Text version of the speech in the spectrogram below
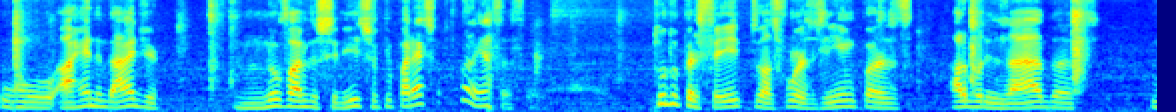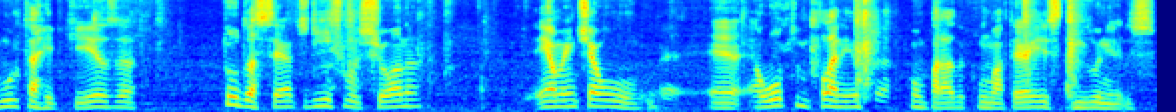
o, a realidade no Vale do Silício que parece outro planeta. Assim. Tudo perfeito, as ruas limpas, arborizadas, muita riqueza, tudo dá certo, tudo funciona. realmente é, um, é, é outro planeta comparado com a Terra e Estados Unidos.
